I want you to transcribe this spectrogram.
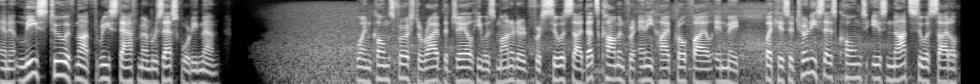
and at least two, if not three, staff members escorting them. When Combs first arrived at jail, he was monitored for suicide. That's common for any high profile inmate. But his attorney says Combs is not suicidal.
